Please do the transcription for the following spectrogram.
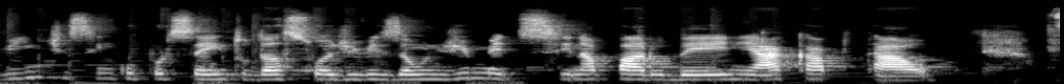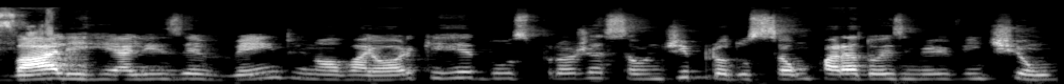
25% da sua divisão de medicina para o DNA Capital. Vale realiza evento em Nova York e reduz projeção de produção para 2021.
